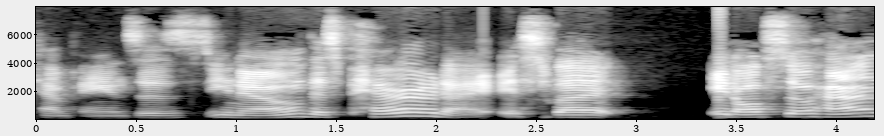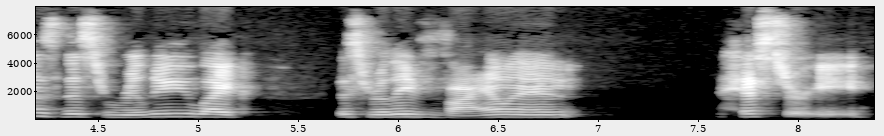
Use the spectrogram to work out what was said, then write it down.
campaigns as you know this paradise but it also has this really like this really violent history.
